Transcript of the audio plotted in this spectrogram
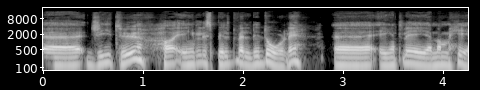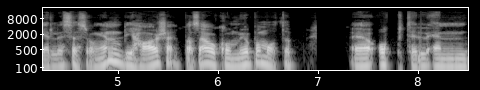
Uh, G2 har egentlig spilt veldig dårlig, uh, egentlig gjennom hele sesongen. De har skjerpa seg og kommer jo på en måte eh, opp til en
